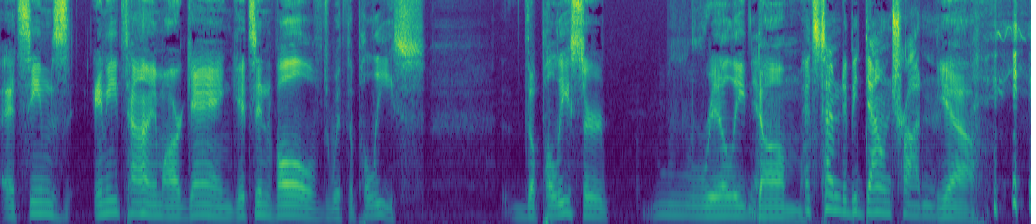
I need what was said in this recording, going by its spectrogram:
It seems anytime our gang gets involved with the police, the police are really dumb. It's time to be downtrodden. Yeah.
